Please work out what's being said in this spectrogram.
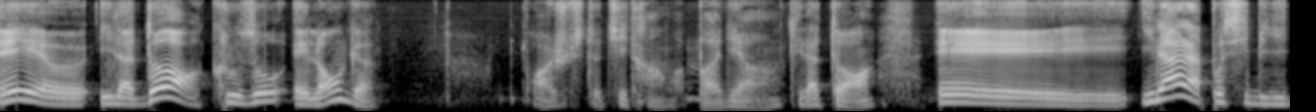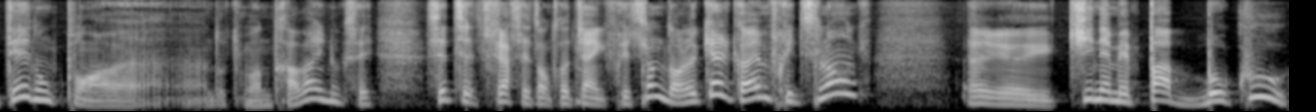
Et euh, il adore Clouzot et Lang. À juste titre, hein, on va pas dire hein, qu'il a tort. Et il a la possibilité, donc pour un document de travail, donc c'est de faire cet entretien avec Fritz Lang, dans lequel quand même Fritz Lang, euh, qui n'aimait pas beaucoup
